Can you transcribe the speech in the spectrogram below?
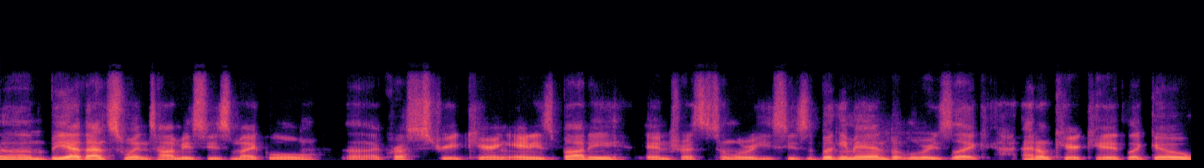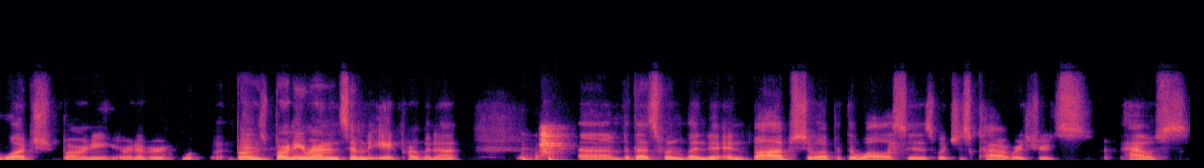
Um, but yeah, that's when Tommy sees Michael uh, across the street carrying Annie's body and tries to tell Laurie he sees the boogeyman. But Laurie's like, I don't care, kid. Like, go watch Barney or whatever. Wh- Was Barney around in 78? Probably not. Um, but that's when Linda and Bob show up at the Wallaces, which is Kyle Richards' house.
